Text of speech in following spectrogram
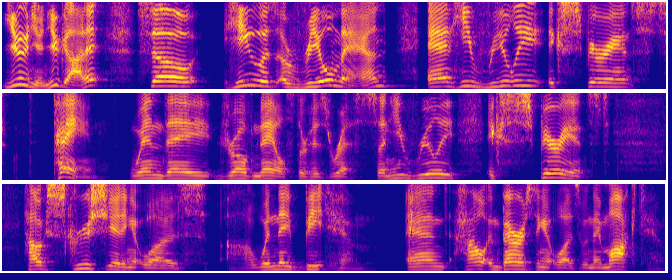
union. You got it. So he was a real man and he really experienced pain when they drove nails through his wrists. And he really experienced how excruciating it was uh, when they beat him and how embarrassing it was when they mocked him.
